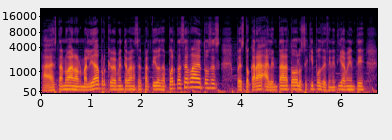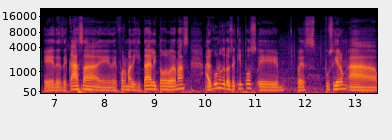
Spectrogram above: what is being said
a esta nueva normalidad porque obviamente van a ser partidos de puerta cerrada. Entonces pues tocará alentar a todos los equipos definitivamente eh, desde casa de forma digital y todo lo demás. Algunos de los equipos pues pusieron a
